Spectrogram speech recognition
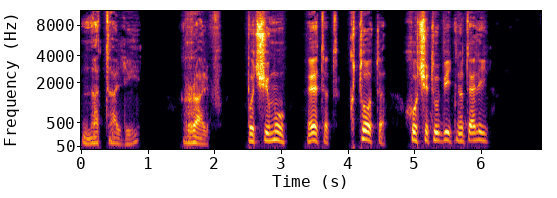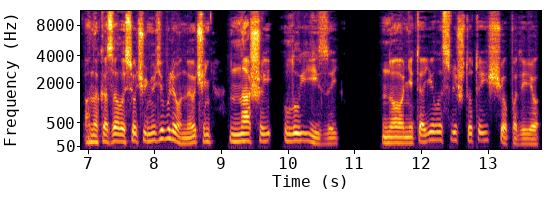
Натали? Ральф, почему этот кто-то хочет убить Натали? Она казалась очень удивленной, очень нашей Луизой. Но не таилось ли что-то еще под ее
